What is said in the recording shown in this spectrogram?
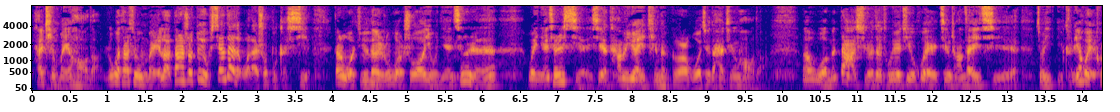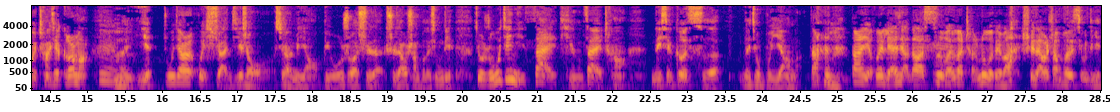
还挺美好的。如果它就没了，当然说对现在的我来说不可惜。但是我觉得，如果说有年轻人为年轻人写一些他们愿意听的歌，我觉得还挺好的。呃，我们大学的同学聚会经常在一起，就肯定会会唱一些歌嘛。嗯，呃，也中间会选几首校园民谣，比如说睡在睡在我上铺的兄弟。就如今你再听再唱那些歌词，那就不一样了。当然，当然也会联想到斯文和程璐，对吧？睡在我上铺的兄弟。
